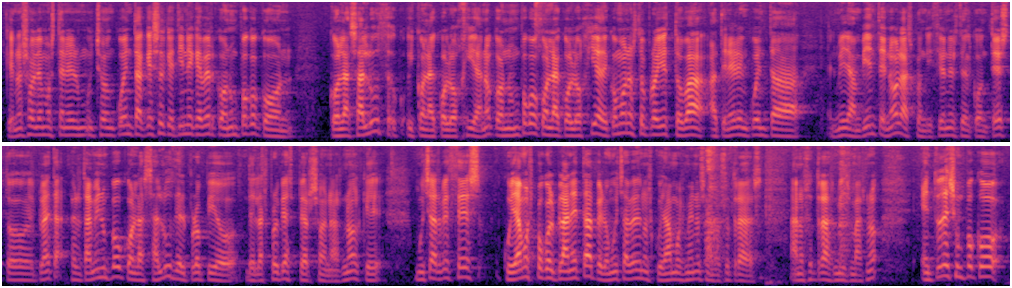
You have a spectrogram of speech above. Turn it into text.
que no solemos tener mucho en cuenta, que es el que tiene que ver con un poco con, con la salud y con la ecología, ¿no? con un poco con la ecología de cómo nuestro proyecto va a tener en cuenta el medio ambiente, ¿no? las condiciones del contexto del planeta, pero también un poco con la salud del propio, de las propias personas, ¿no? que muchas veces cuidamos poco el planeta, pero muchas veces nos cuidamos menos a nosotras, a nosotras mismas. ¿no? Entonces, un poco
